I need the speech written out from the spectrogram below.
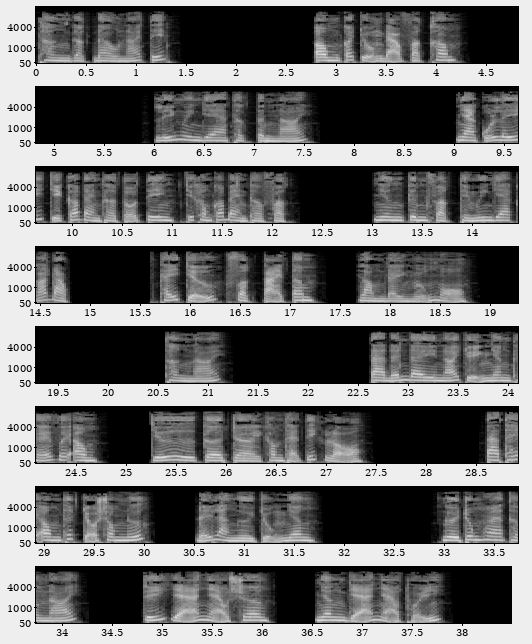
Thần gật đầu nói tiếp. Ông có chuộng đạo Phật không? Lý Nguyên Gia thực tình nói. Nhà của Lý chỉ có bàn thờ tổ tiên chứ không có bàn thờ Phật. Nhưng kinh Phật thì Nguyên Gia có đọc. Thấy chữ Phật tại tâm, lòng đầy ngưỡng mộ. Thần nói. Ta đến đây nói chuyện nhân thế với ông, chứ cơ trời không thể tiết lộ. Ta thấy ông thích chỗ sông nước, đấy là người chuộng nhân. Người Trung Hoa thường nói, trí giả nhạo sơn, nhân giả nhạo thủy.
